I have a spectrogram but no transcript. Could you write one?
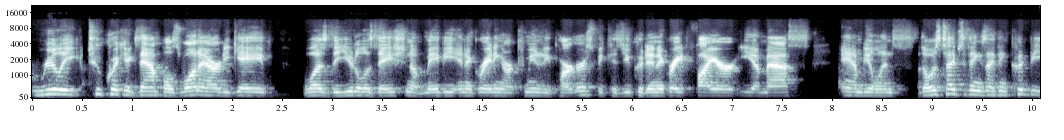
really, two quick examples. One I already gave was the utilization of maybe integrating our community partners because you could integrate fire, EMS, ambulance, those types of things I think could be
